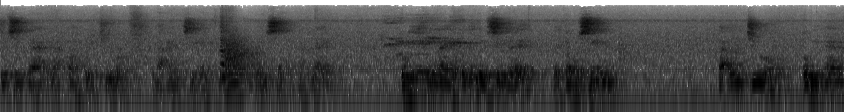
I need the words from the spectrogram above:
Chúng xứng đáng là con của Chúa, là anh chị em đời sống hàng ngày. Cũng như hôm nay có những người xin lễ để cầu xin tạ ơn Chúa, cầu bình an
